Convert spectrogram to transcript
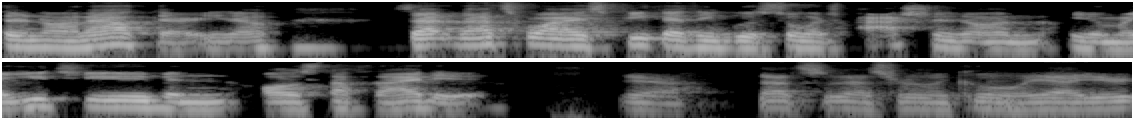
they're not out there you know so that, that's why i speak i think with so much passion on you know my youtube and all the stuff that i do yeah that's that's really cool yeah you're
